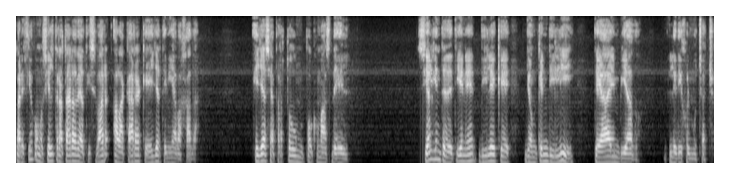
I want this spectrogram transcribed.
Pareció como si él tratara de atisbar a la cara que ella tenía bajada. Ella se apartó un poco más de él. Si alguien te detiene, dile que John Kendy Lee te ha enviado, le dijo el muchacho.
